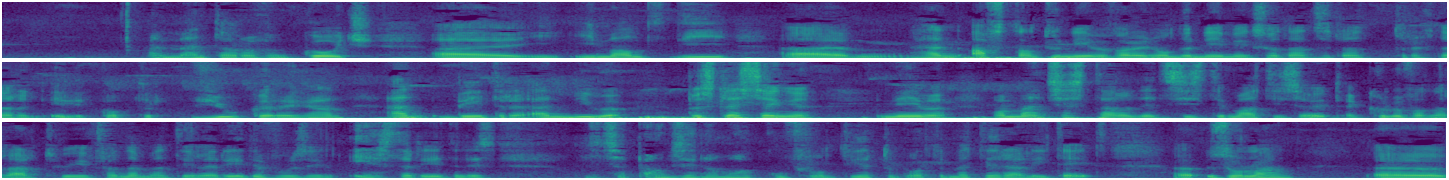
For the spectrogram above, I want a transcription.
een mentor of een coach, uh, iemand die uh, hen afstand toenemen van hun onderneming, zodat ze dat terug naar een helikopterview kunnen gaan en betere en nieuwe beslissingen nemen. Want mensen stellen dit systematisch uit. Ik geloof dat er daar twee fundamentele redenen voor zijn. De eerste reden is Dat ze bang zijn om geconfronteerd te worden met de realiteit. Uh, zolang uh,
